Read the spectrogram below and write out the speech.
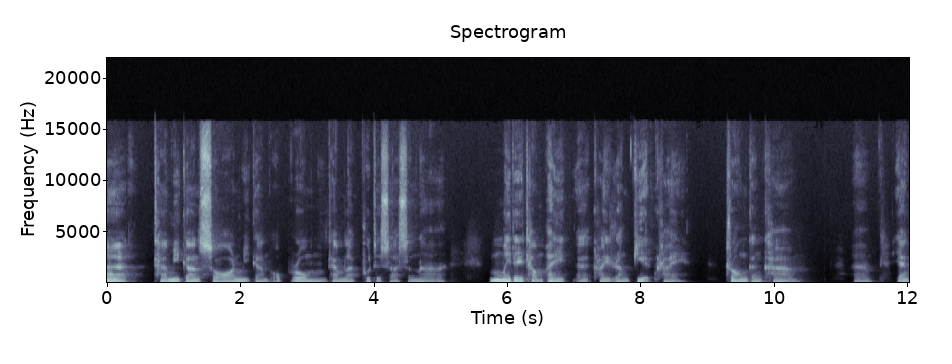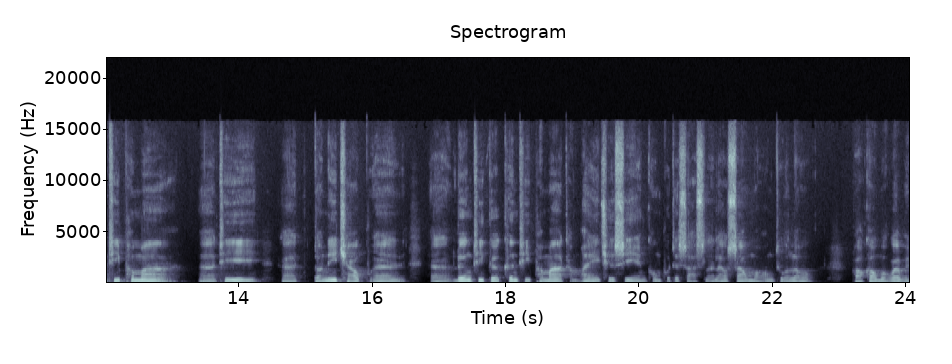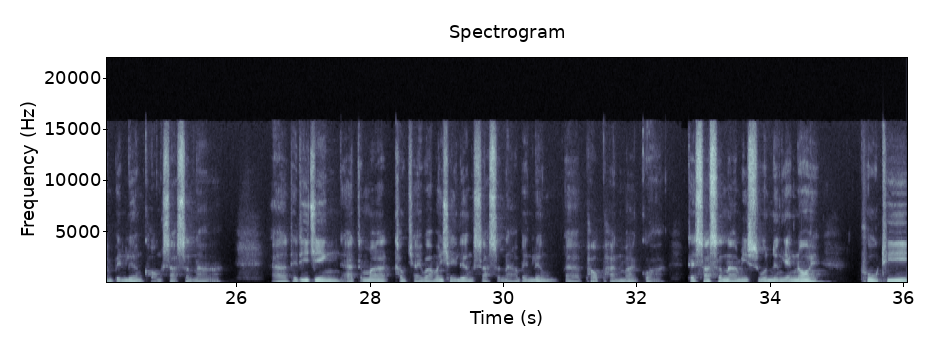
ถ้ามีการสอนมีการอบรมทำหลักพุทธศาสนา ไม่ได้ทำให้ใครรังเกียจใคร ตรงกันข้าม อย่างที่พม่าที่ตอนนี้ชาว เรื่องที่เกิดขึ้นที่พม่าทำให้ชื่อเสียงของพุทธศาสนาแล้วเศร้าหมองทั่วโลกพอเขาบอกว่าเป็นเป็นเรื่องของศาสนาแต่ที่จริงอาตมาเข้าใจว่าไม่ใช่เรื่องศาสนาเป็นเรื่องเผ่าพันธุ์มากกว่า แต่ศาสนามีส่วนหนึ่งอย่างน้อย ผู้ที่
